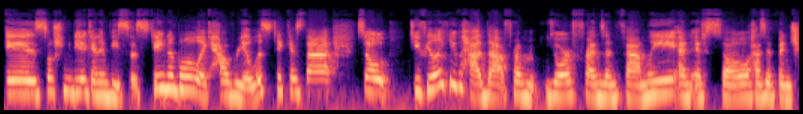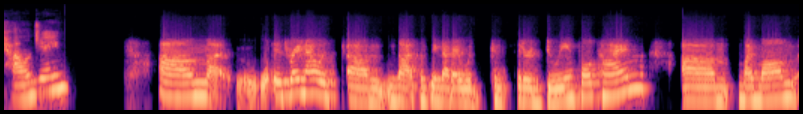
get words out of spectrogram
is social media going to be sustainable? Like, how realistic is that? So, do you feel like you've had that from your friends and family? And if so, has it been challenging? Um, it's right now is um, not something that I would consider doing full time. Um, my mom,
